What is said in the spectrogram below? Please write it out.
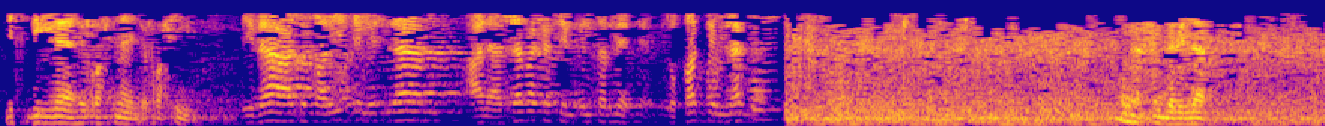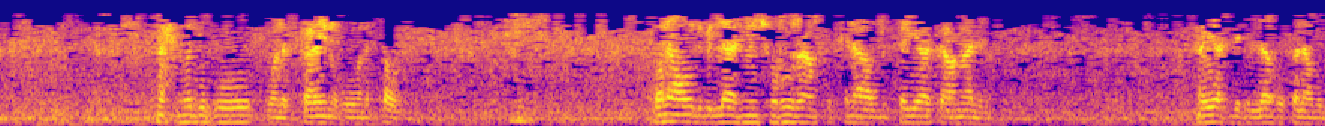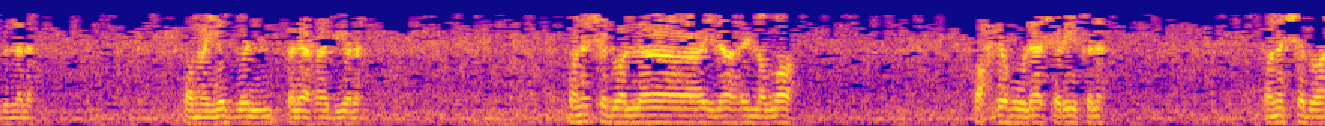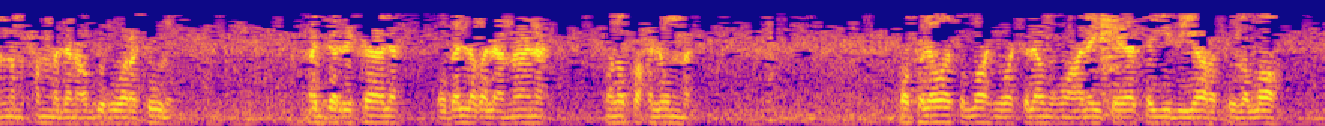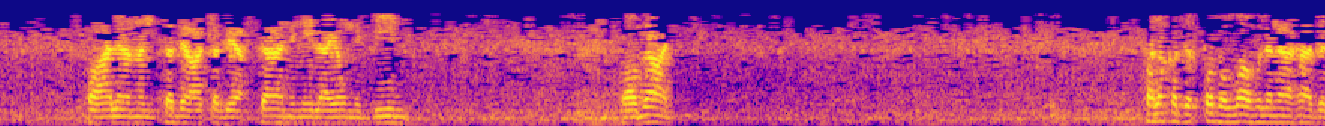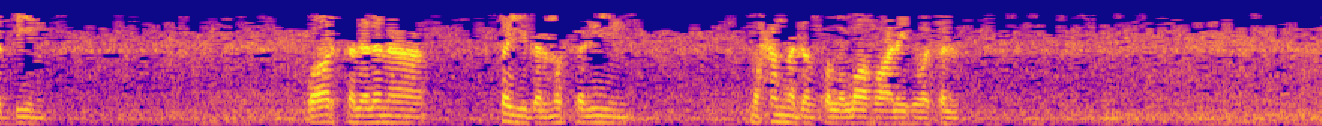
بسم الله الرحمن الرحيم. إذاعة طريق الإسلام على شبكة الإنترنت تقدم لكم. إن الحمد لله. نحمده ونستعينه ونستغفره. ونعوذ بالله من شرور أنفسنا ومن سيئات أعمالنا. من يهده الله فلا مضل له. ومن يضلل فلا هادي له. ونشهد أن لا إله إلا الله وحده لا شريك له. ونشهد أن محمدا عبده ورسوله. أدى الرسالة وبلغ الأمانة ونصح الأمة. وصلوات الله وسلامه عليك يا سيدي يا رسول الله. وعلى من تبعك بإحسان إلى يوم الدين. وبعد فلقد ارتضى الله لنا هذا الدين وأرسل لنا سيد المرسلين محمدا صلى الله عليه وسلم.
